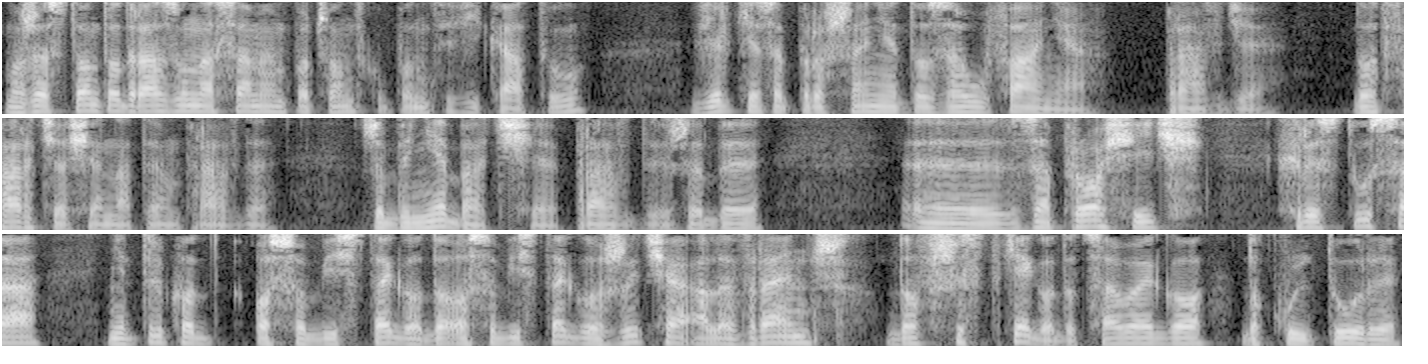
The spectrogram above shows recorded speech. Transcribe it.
Może stąd od razu na samym początku pontyfikatu wielkie zaproszenie do zaufania prawdzie, do otwarcia się na tę prawdę, żeby nie bać się prawdy, żeby e, zaprosić Chrystusa nie tylko osobistego, do osobistego życia, ale wręcz do wszystkiego, do całego, do kultury,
